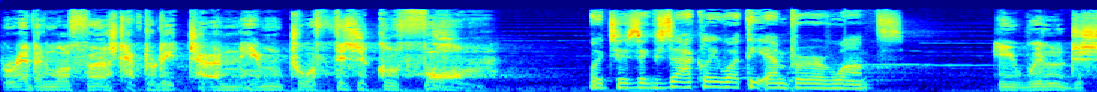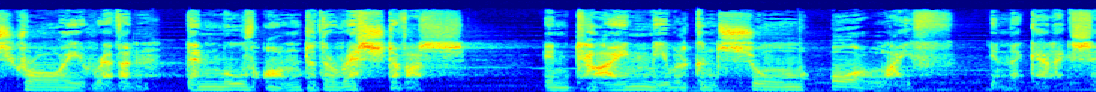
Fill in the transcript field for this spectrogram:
Revan will first have to return him to a physical form. Which is exactly what the Emperor wants. He will destroy Revan, then move on to the rest of us. In time, he will consume all life in the galaxy.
